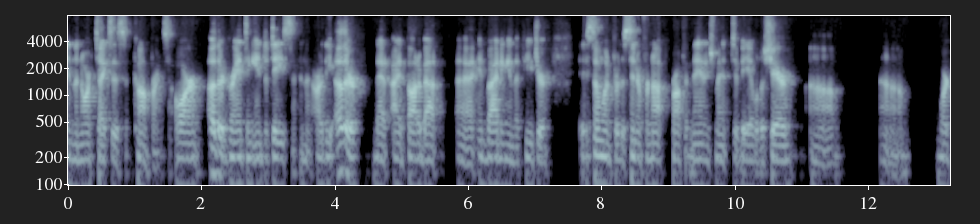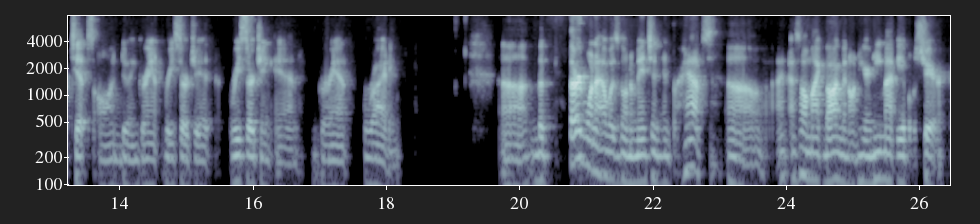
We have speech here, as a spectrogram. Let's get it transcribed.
in the North Texas Conference. Or other granting entities and are the other that I thought about uh, inviting in the future is someone for the Center for Not-for-Profit Management to be able to share um, um, more tips on doing grant research, it, researching and grant writing. Uh, the third one I was going to mention, and perhaps uh, I, I, saw Mike Bogman on here and he might be able to share.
